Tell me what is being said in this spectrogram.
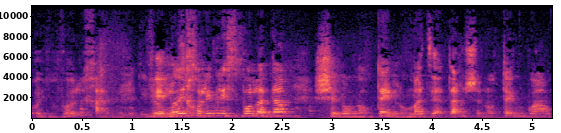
אוי ואבוי לך. ולא יכולים לסבול אדם שלא נותן, לעומת זה אדם שנותן, וואו.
